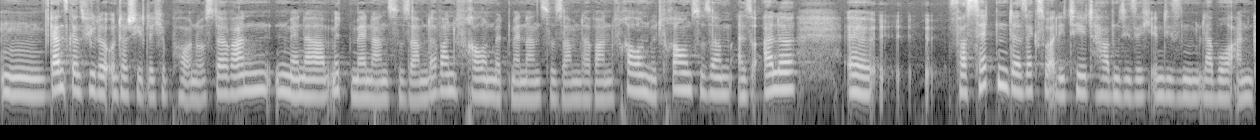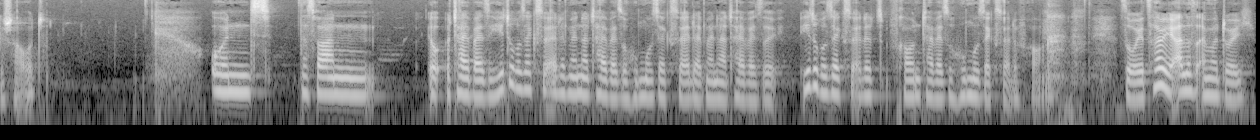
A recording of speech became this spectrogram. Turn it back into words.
Mm, ganz, ganz viele unterschiedliche Pornos. Da waren Männer mit Männern zusammen, da waren Frauen mit Männern zusammen, da waren Frauen mit Frauen zusammen. Also alle äh, Facetten der Sexualität haben sie sich in diesem Labor angeschaut. Und das waren äh, teilweise heterosexuelle Männer, teilweise homosexuelle Männer, teilweise heterosexuelle Frauen, teilweise homosexuelle Frauen. So, jetzt habe ich alles einmal durch.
